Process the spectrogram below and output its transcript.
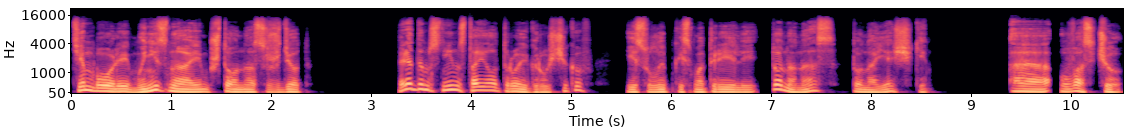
тем более мы не знаем, что нас ждет». Рядом с ним стояло трое грузчиков и с улыбкой смотрели то на нас, то на ящики. «А у вас что,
